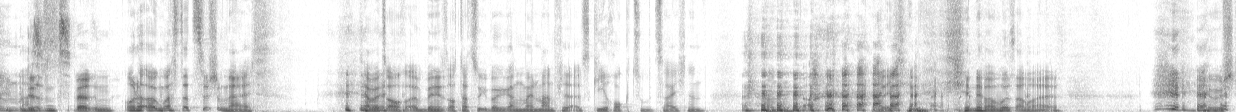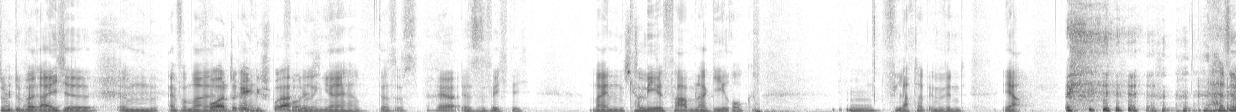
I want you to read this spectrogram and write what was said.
ähm, alles- Zwerren. oder irgendwas dazwischen halt. Ich habe jetzt auch, äh, bin jetzt auch dazu übergegangen, meinen Mantel als G-Rock zu bezeichnen. Ähm, weil ich, finde- ich finde, man muss auch mal in bestimmte Bereiche ähm, einfach mal Vordringen, rein- sprachlich. Vordringen, ja, ja, das ist, Ja. das ist wichtig. Mein Stimmt. kamelfarbener G-Rock Mhm. flattert im Wind. Ja. also,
